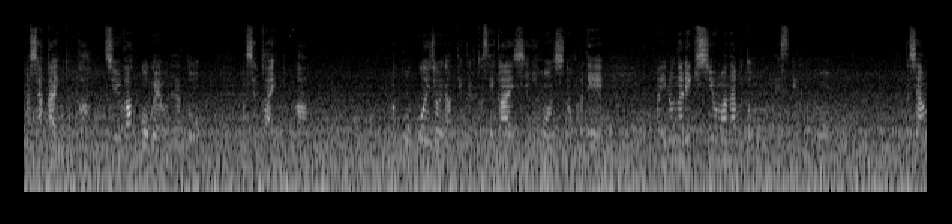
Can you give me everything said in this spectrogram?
まあ、社会とか中学校ぐらいまでだと、あ、社会とか、まあ、高校以上になってくると世界史日本史とかで、まいろんな歴史を学ぶと思うんですけれども私あん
